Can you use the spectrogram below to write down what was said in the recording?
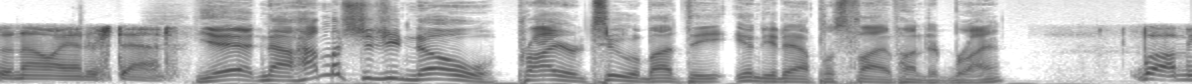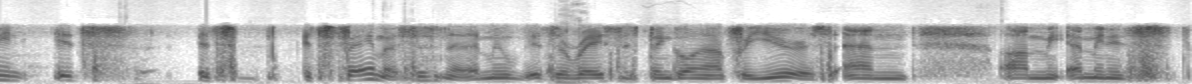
so now I understand. Yeah. Now, how much did you know prior to about the Indianapolis 500, Brian? Well, I mean, it's it's it's famous, isn't it? I mean, it's a race that's been going on for years, and um, I mean, it's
